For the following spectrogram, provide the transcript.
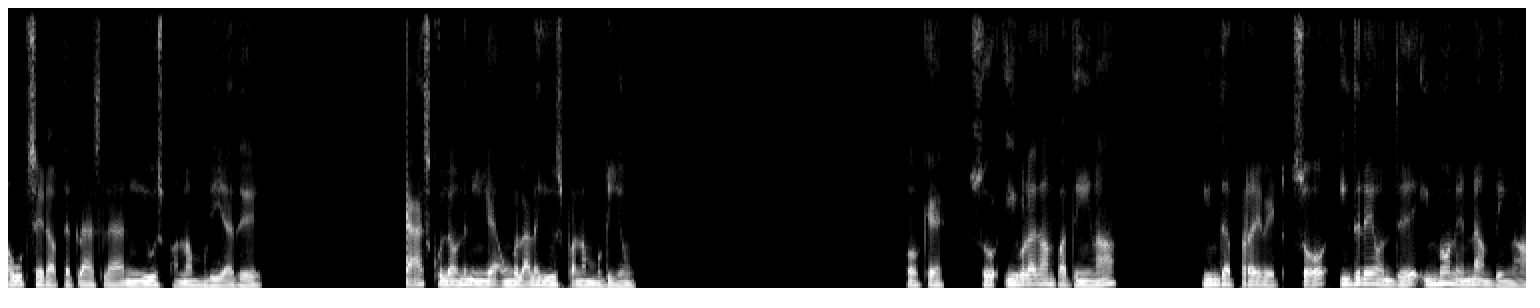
அவுட் சைட் ஆஃப் த கிளாஸில் நீங்கள் யூஸ் பண்ண முடியாது. கிளாஸ்க்குள்ளே வந்து நீங்கள் உங்களால் யூஸ் பண்ண முடியும். ஓகே ஸோ இவ்வளோ தான் பார்த்தீங்கன்னா இந்த ப்ரைவேட் ஸோ இதிலே வந்து இன்னொன்று என்ன அப்படின்னா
